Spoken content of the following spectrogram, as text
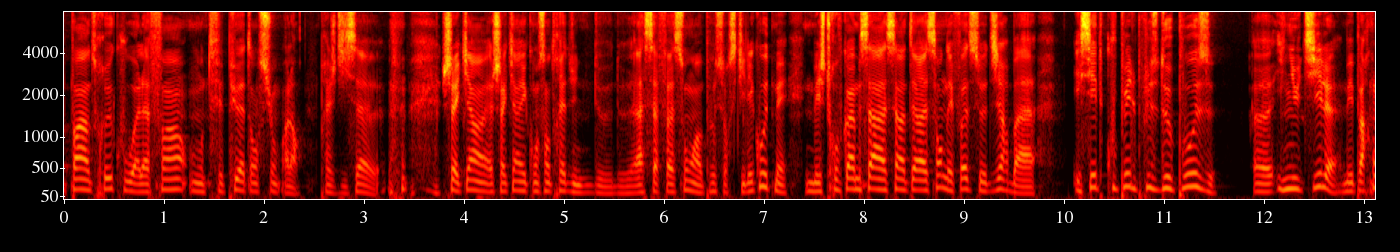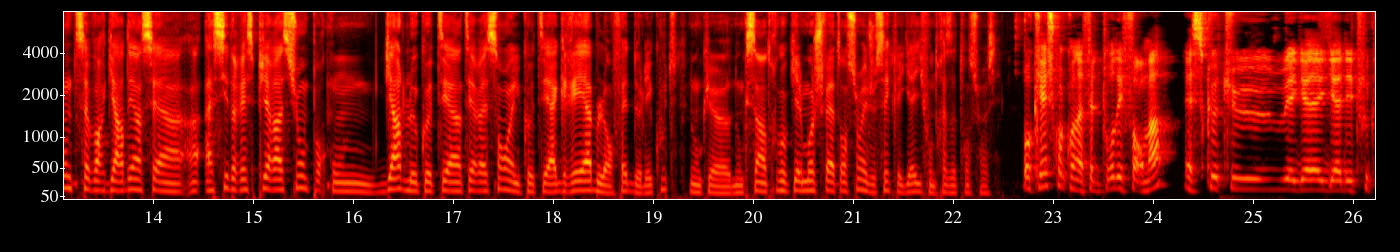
pas un truc où à la fin, on te fait plus attention. Alors, après, je dis ça, euh, chacun, chacun est concentré de- à sa façon un peu sur ce qu'il écoute, mais, mais je trouve quand même ça assez intéressant des fois de se dire, bah, essayer de couper le plus de pauses euh, inutiles, mais par contre savoir garder assez, un- un- assez de respiration pour qu'on garde le côté intéressant et le côté agréable en fait de l'écoute. Donc, euh, donc c'est un truc auquel moi je fais attention et je sais que les gars ils font très attention aussi. Ok, je crois qu'on a fait le tour des formats. Est-ce que tu, il y, a- il y a des trucs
